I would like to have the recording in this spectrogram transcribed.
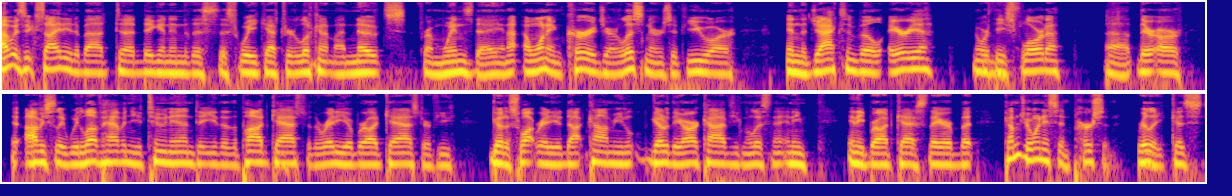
I was excited about uh, digging into this this week after looking at my notes from Wednesday. And I, I want to encourage our listeners if you are in the Jacksonville area, Northeast Florida, uh, there are obviously we love having you tune in to either the podcast or the radio broadcast, or if you go to swatradio.com, you go to the archives, you can listen to any any broadcast there. But come join us in person, really, because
